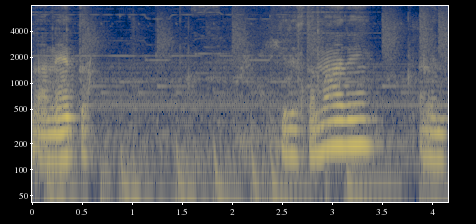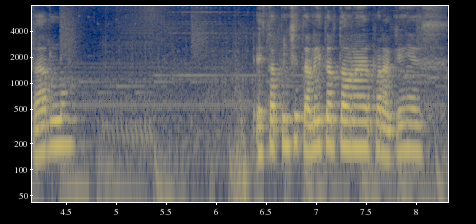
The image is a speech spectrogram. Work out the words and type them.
La neta. Quiere esta madre. Aventarlo. Esta pinche tablita ahorita van a ver para qué es.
